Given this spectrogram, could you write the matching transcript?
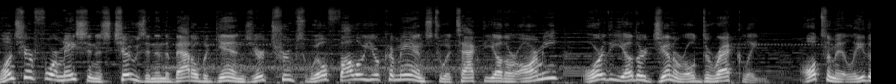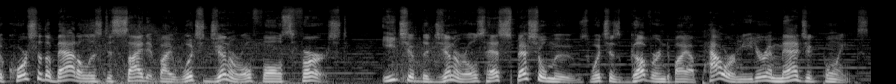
Once your formation is chosen and the battle begins, your troops will follow your commands to attack the other army or the other general directly. Ultimately, the course of the battle is decided by which general falls first. Each of the generals has special moves, which is governed by a power meter and magic points.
